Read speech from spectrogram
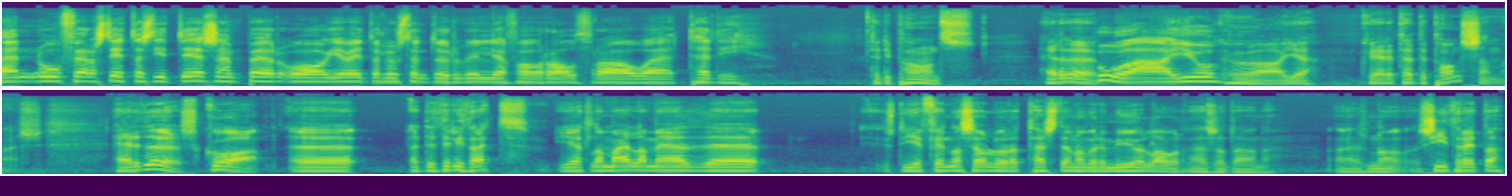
en nú fer að styttast í desember og ég veit að hlustendur vilja fá ráð frá uh, Teddy. Teddy Pons. Herðu Who are you? Já, já, hver er Teddy Ponsa maður? Herðu, sko uh, Þetta er þrýþætt Ég ætla að mæla með uh, stu, Ég finna sjálfur að testin á mér er mjög lágur þessa dagana. Það er svona síþreita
